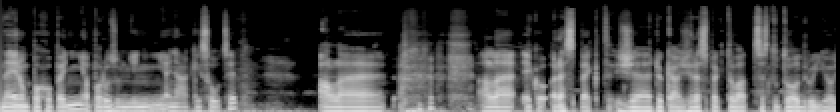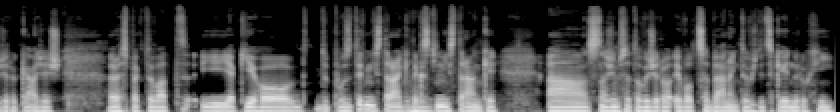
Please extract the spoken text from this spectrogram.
Nejenom pochopení a porozumění a nějaký soucit, ale, ale jako respekt, že dokážeš respektovat cestu toho druhého, že dokážeš respektovat i jak jeho pozitivní stránky, tak hmm. stíní stránky a snažím se to vyžadovat i od sebe a není to vždycky jednoduchý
